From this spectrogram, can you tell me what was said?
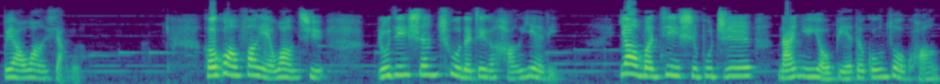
不要妄想了。何况放眼望去。如今身处的这个行业里，要么尽是不知男女有别的工作狂，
